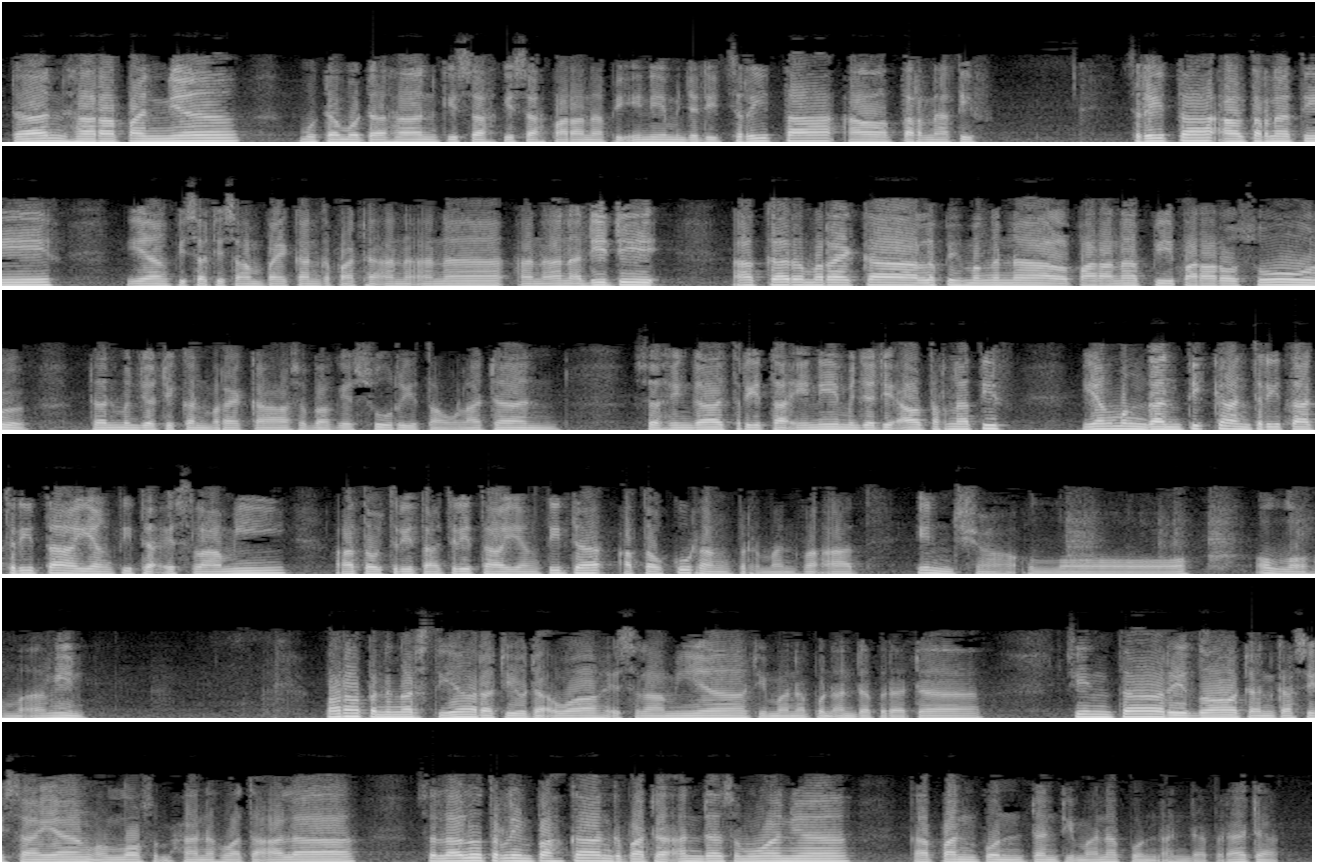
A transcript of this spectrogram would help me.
dan harapannya Mudah-mudahan kisah-kisah para nabi ini menjadi cerita alternatif. Cerita alternatif yang bisa disampaikan kepada anak-anak, anak-anak didik. Agar mereka lebih mengenal para nabi, para rasul. Dan menjadikan mereka sebagai suri tauladan. Sehingga cerita ini menjadi alternatif yang menggantikan cerita-cerita yang tidak islami atau cerita-cerita yang tidak atau kurang bermanfaat insyaallah. Allahumma amin. Para pendengar setia Radio Dakwah Islamiyah di mana pun Anda berada, cinta, ridha dan kasih sayang Allah Subhanahu wa taala selalu terlimpahkan kepada Anda semuanya kapan pun dan di mana pun Anda berada.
